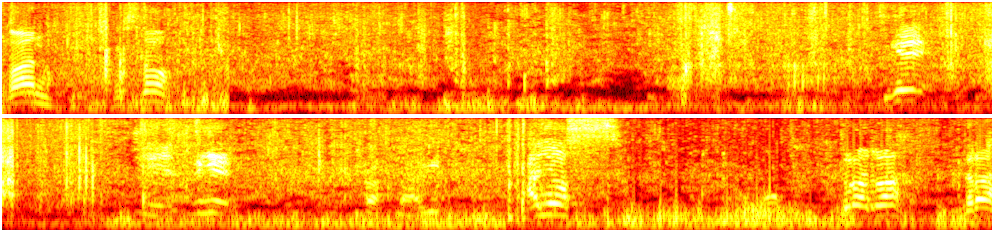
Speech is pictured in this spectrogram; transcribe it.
Kon, gusto. Sige. Sige, sige. Ah, lagi. Ayos. Tara, tara, tara.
